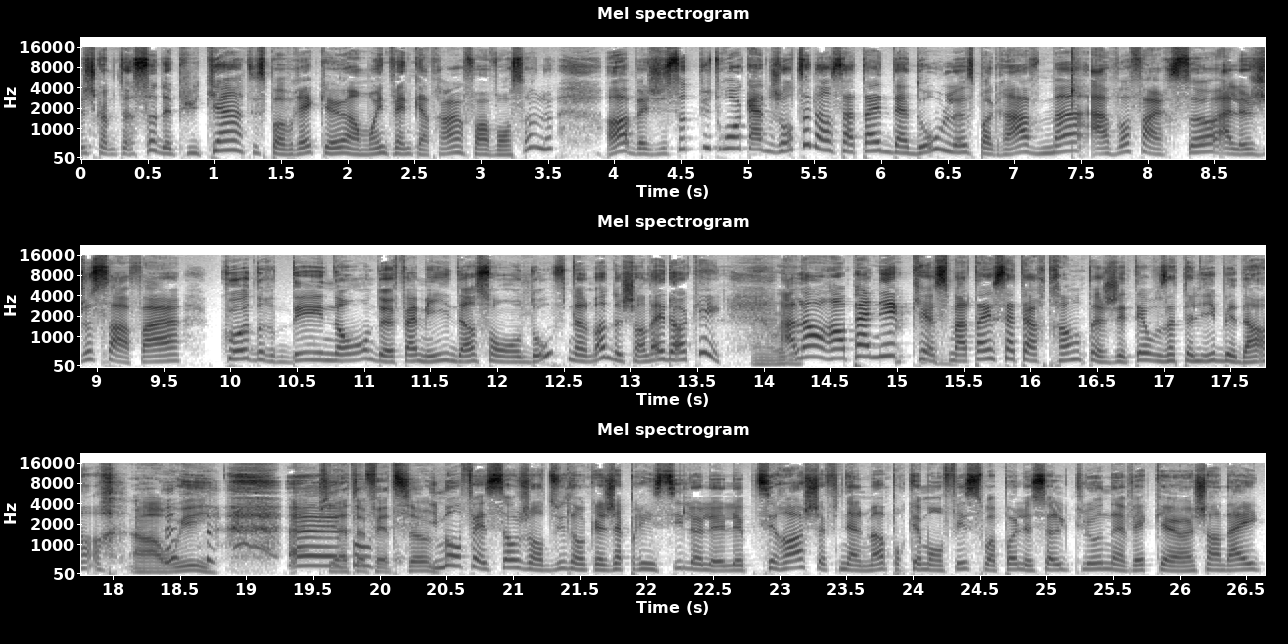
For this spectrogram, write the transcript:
là, je suis comme, t'as ça depuis quand? C'est pas vrai qu'en moins de 24 heures, il faut avoir ça. Là. Ah, ben j'ai ça depuis 3-4 jours. Tu sais, dans sa tête d'ado, là, c'est pas grave. Mais elle va faire ça. Elle a juste ça à faire. Coudre des noms de famille dans son dos, finalement, de chandail de hockey. Eh Alors, en panique, ce matin, 7h30, j'étais aux ateliers Bédard. Ah oui. Euh, Puis elle t'a fait ça. Ils m'ont fait ça aujourd'hui, donc euh, j'apprécie le, le petit rush finalement pour que mon fils soit pas le seul clown avec euh, un chandail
